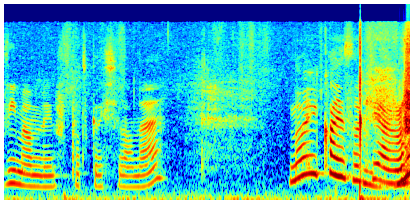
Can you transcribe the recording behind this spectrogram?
Brwi mamy już podkreślone. No i koniec makijażu.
